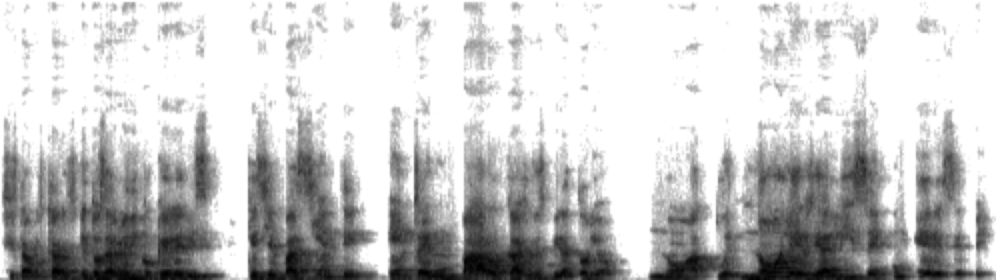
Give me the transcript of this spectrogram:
Si estamos claros. Entonces al médico, ¿qué le dice? Que si el paciente entra en un paro cardiorrespiratorio, no actúe, no le realicen un RCP.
